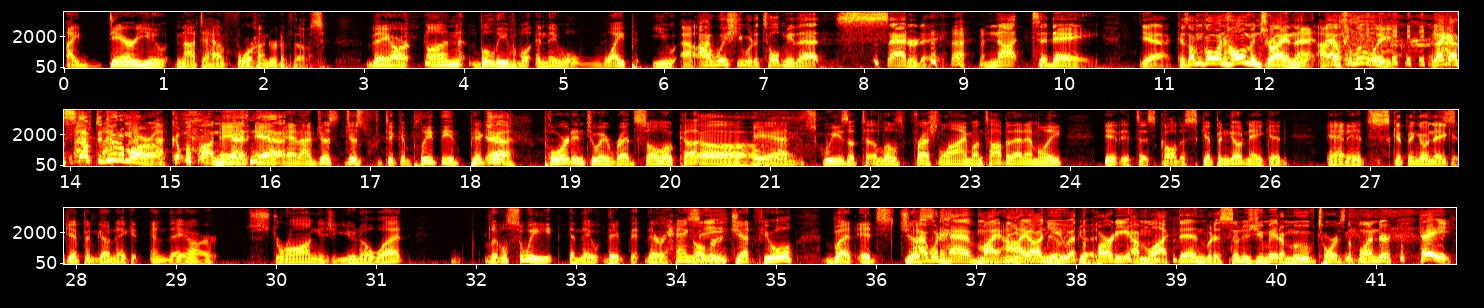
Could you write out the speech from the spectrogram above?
I dare you not to have 400 of those. They are unbelievable and they will wipe you out. I wish you would have told me that Saturday, not today. Yeah, because I'm going home and trying that. Absolutely. and I got stuff to do tomorrow. Come on, man. and, yeah. and I'm just just to complete the picture, Yeah. pour it into a red solo cup Oh. and squeeze a, t- a little fresh lime on top of that, Emily. It, it's called a skip and go naked, and it's Skip and go naked. skip and go naked, and they are strong as you know what. Little sweet, and they they they're hangover See? jet fuel, but it's just I would have my really, eye on you really at the party. I'm locked in, but as soon as you made a move towards the blender, hey,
